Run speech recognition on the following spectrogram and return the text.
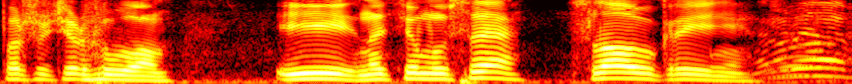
в першу чергу вам. І на цьому все. Слава Україні! Героям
